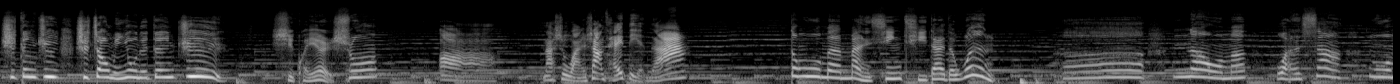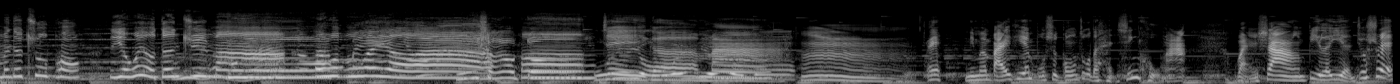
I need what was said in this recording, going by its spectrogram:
是灯具，是照明用的灯具。”史奎尔说：“啊，那是晚上才点的啊。”动物们满心期待地问：“啊，那我们？”晚上我们的触碰也会有灯具吗？会不会有啊？我想要灯，嗯、这个嘛，嗯，哎，你们白天不是工作的很辛苦吗？晚上闭了眼就睡，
